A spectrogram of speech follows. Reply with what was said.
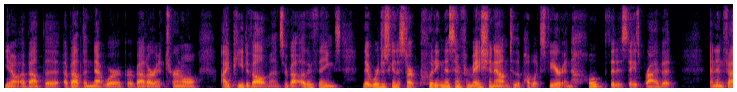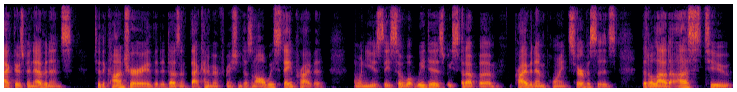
you know about the about the network or about our internal IP developments or about other things that we're just going to start putting this information out into the public sphere and hope that it stays private. And in fact there's been evidence to the contrary that it doesn't that kind of information doesn't always stay private when you use these. So what we did is we set up a private endpoint services that allowed us to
